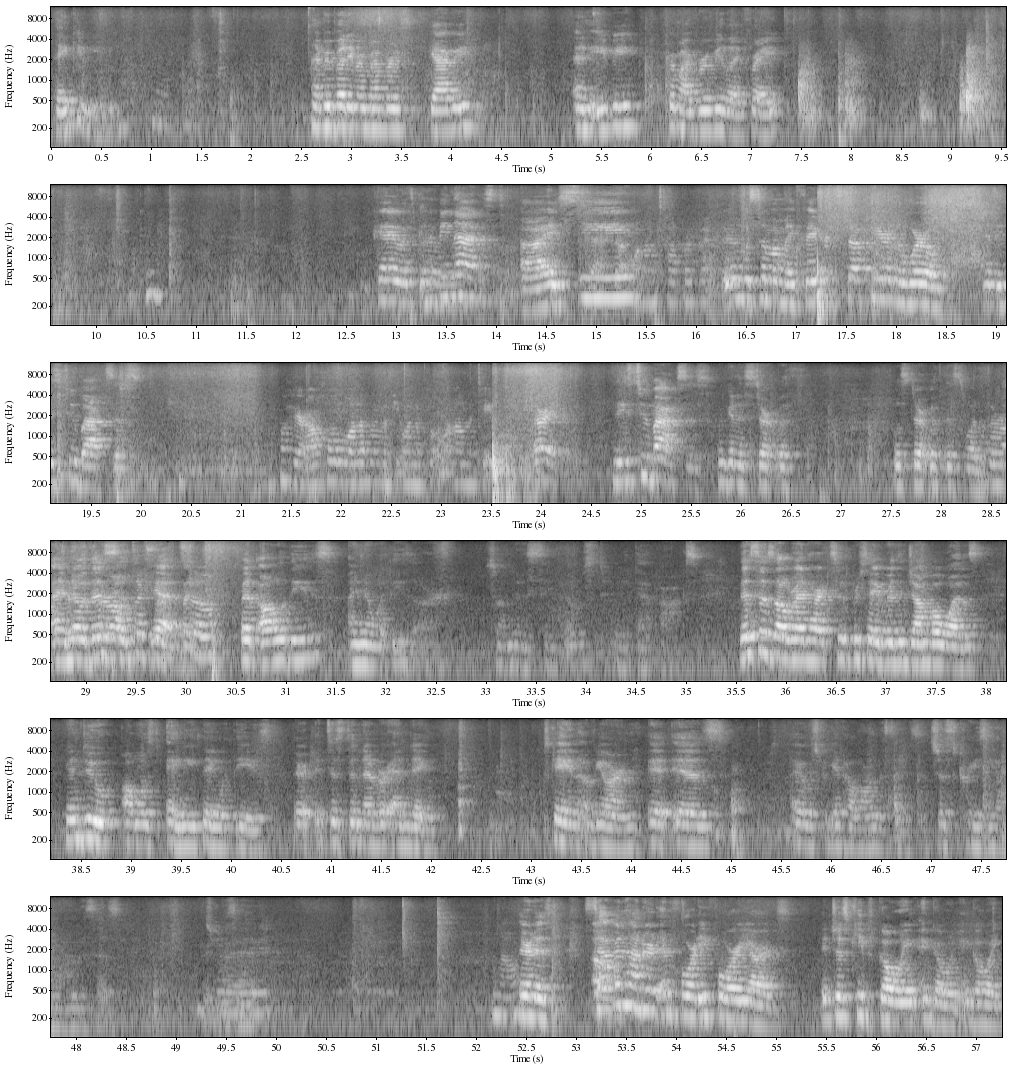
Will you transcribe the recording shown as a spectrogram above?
Thank you, Evie. Everybody remembers Gabby and Evie from our Ruby Life, right? Okay, what's gonna be next? I see, that one on top right back there. ooh, some of my favorite stuff here in the world in these two boxes. Well, here, I'll hold one of them if you want to put one on the table. All right, these two boxes, we're gonna start with, we'll start with this one. I know this, is- yeah, but, but all of these, I know what these are. So I'm gonna save those to with that box. This is all Red Heart Super Saver, the jumbo ones. You can do almost anything with these. They're, it's just a never ending skein of yarn. It is, I always forget how long this is. It's just crazy how long this is. No. There it is, Oh. seven hundred and forty-four yards. It just keeps going and going and going.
